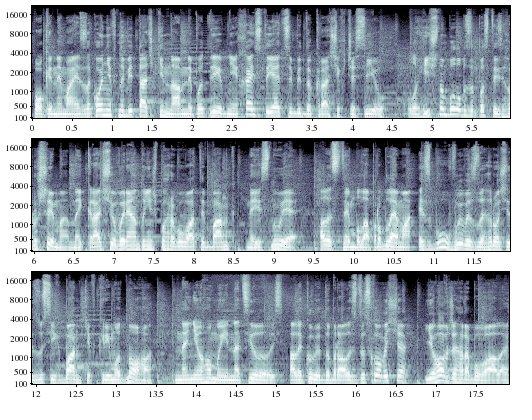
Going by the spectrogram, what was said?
Поки немає законів, нові тачки нам не потрібні, хай стоять собі до кращих часів. Логічно було б запастись грошима. Найкращого варіанту, ніж пограбувати банк, не існує. Але з цим була проблема. СБУ вивезли гроші з усіх банків, крім одного. На нього ми і націлились, але коли добрались до сховища, його вже грабували.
